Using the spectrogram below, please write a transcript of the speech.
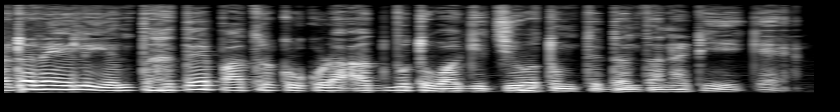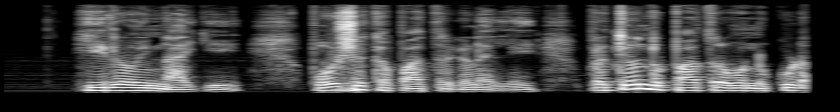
ನಟನೆಯಲ್ಲಿ ಎಂತಹದ್ದೇ ಪಾತ್ರಕ್ಕೂ ಕೂಡ ಅದ್ಭುತವಾಗಿ ಜೀವ ತುಂಬುತ್ತಿದ್ದಂಥ ನಟಿ ಈಕೆ ಹೀರೋಯಿನ್ ಆಗಿ ಪೋಷಕ ಪಾತ್ರಗಳಲ್ಲಿ ಪ್ರತಿಯೊಂದು ಪಾತ್ರವನ್ನು ಕೂಡ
